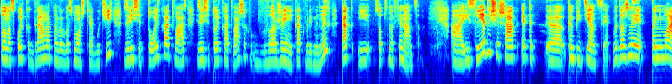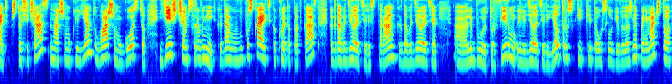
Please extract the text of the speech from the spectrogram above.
то, насколько грамотно вы его сможете обучить, зависит только от вас, зависит только от ваших вложений, как временных, так и, собственно, финансовых. А, и следующий шаг – это э, компетенции. Вы должны понимать, что сейчас нашему клиенту, вашему гостю есть чем сравнить. Когда вы выпускаете какой-то подкаст, когда вы делаете ресторан, когда вы делаете э, любую турфирму или делаете риэлторские какие-то услуги, вы должны понимать, что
